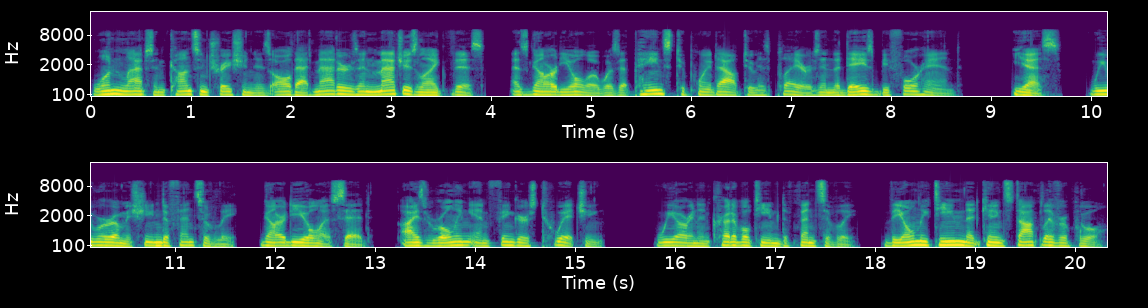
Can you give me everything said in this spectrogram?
One lapse in concentration is all that matters in matches like this, as Guardiola was at pains to point out to his players in the days beforehand. Yes, we were a machine defensively, Guardiola said, eyes rolling and fingers twitching. We are an incredible team defensively, the only team that can stop Liverpool.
